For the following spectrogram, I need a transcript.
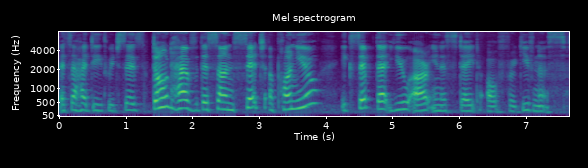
That's a hadith which says, Don't have the sun set upon you except that you are in a state of forgiveness.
